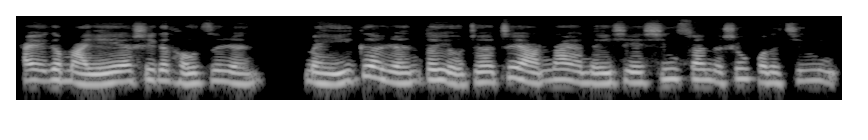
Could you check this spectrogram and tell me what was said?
还有一个马爷爷是一个投资人。每一个人都有着这样那样的一些心酸的生活的经历。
